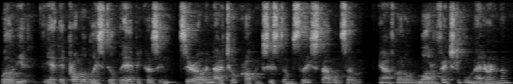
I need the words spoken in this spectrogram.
Well, yeah, they're probably still there because in zero and no-till cropping systems, these stubbles are, you know, have got a lot of vegetable matter in them,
